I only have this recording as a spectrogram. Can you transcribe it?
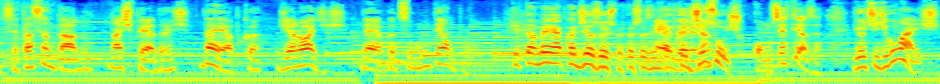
Você está sentado nas pedras da época de Herodes, da época do Segundo Templo. Que também é época de Jesus, para as pessoas entenderem. Época de né? Jesus, com certeza. E eu te digo mais:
